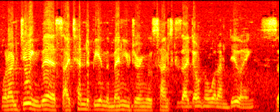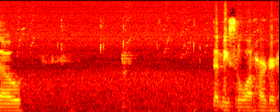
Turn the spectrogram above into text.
when I'm doing this, I tend to be in the menu during those times because I don't know what I'm doing. So that makes it a lot harder.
